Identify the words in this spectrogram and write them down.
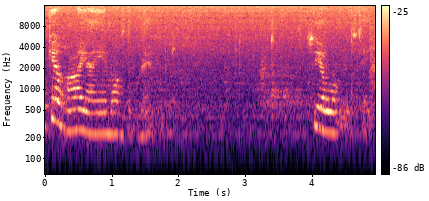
Look how high I am off the ground. See how long this takes.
